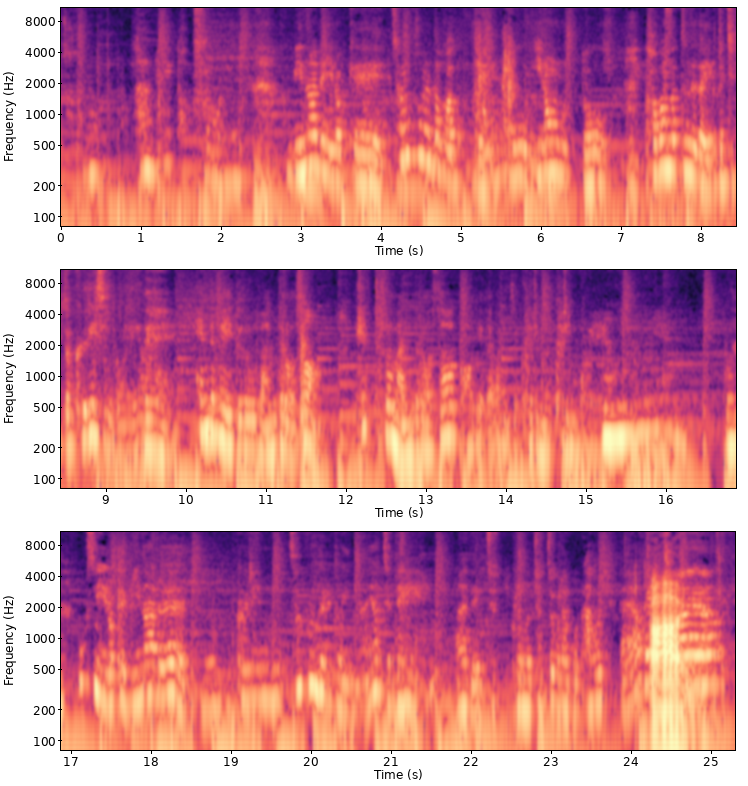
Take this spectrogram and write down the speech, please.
전혀 사람들이 더 부러워요. 미나를 이렇게 네. 상품에다가 네. 담고 이런 것도 네. 가방 같은 데다 이렇게 직접 그리신 거예요? 네, 핸드메이드로 만들어서 퀼트로 만들어서 거기에다가 이제 그림을 그린 거예요. 음. 음. 혹시 이렇게 미나를 그린 상품들이 더 있나요? 제품? 네. 아, 네. 저, 그러면 저쪽으로 한번 가보실까요? 네, 아, 좋아요. 예.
